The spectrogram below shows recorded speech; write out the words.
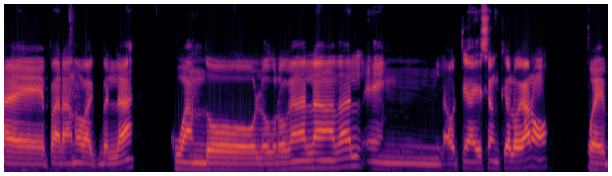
eh, para Novak, ¿verdad? Cuando logró ganar la Nadal en la última edición que lo ganó, pues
